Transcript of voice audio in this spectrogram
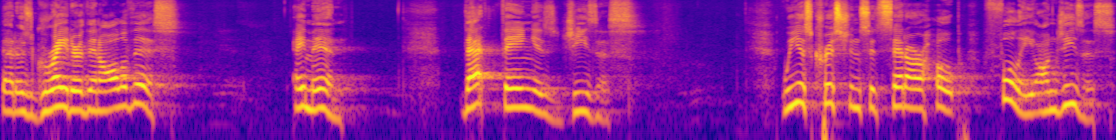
that is greater than all of this. Amen. That thing is Jesus. We as Christians should set our hope fully on Jesus.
